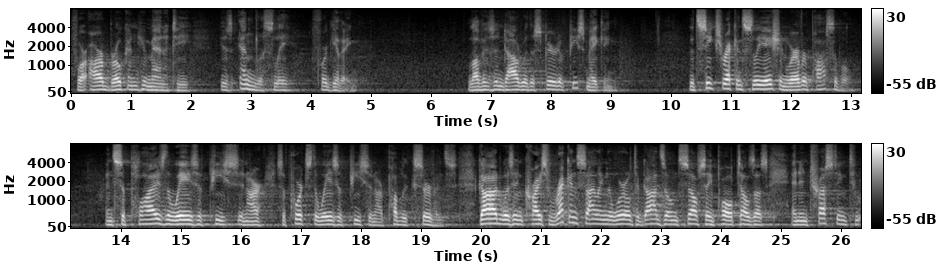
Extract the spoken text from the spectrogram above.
for our broken humanity is endlessly forgiving. Love is endowed with a spirit of peacemaking that seeks reconciliation wherever possible and supplies the ways of peace in our supports the ways of peace in our public servants. God was in Christ reconciling the world to God's own self, St. Paul tells us, and entrusting to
